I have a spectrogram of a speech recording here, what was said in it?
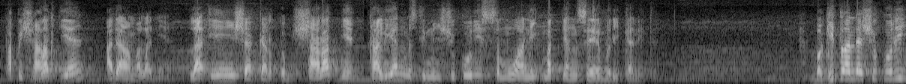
Tapi syaratnya ada amalannya. La in syakartum. Syaratnya kalian mesti mensyukuri semua nikmat yang saya berikan itu. Begitu anda syukuri,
